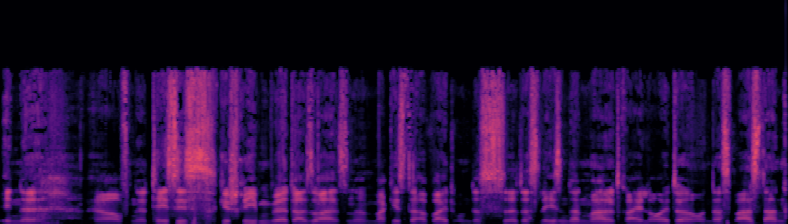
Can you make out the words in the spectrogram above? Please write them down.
in eine, auf eine Thesis geschrieben wird, also als eine Magisterarbeit und das, äh, das lesen dann mal drei Leute und das war's dann,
